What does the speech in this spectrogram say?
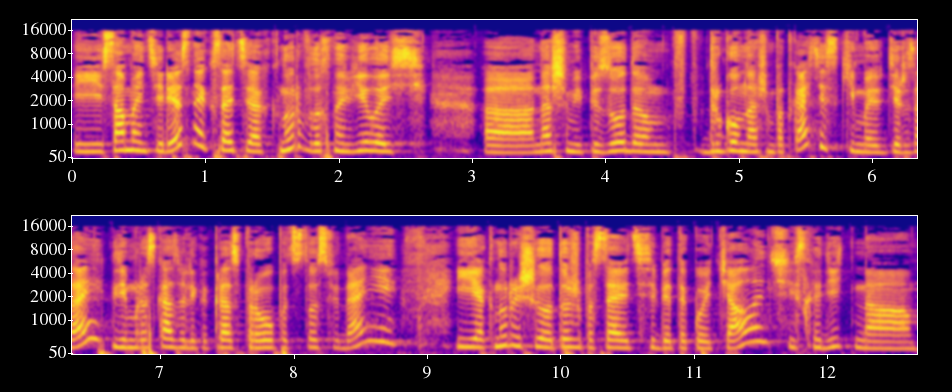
И самое интересное, кстати, Акнур вдохновилась э, нашим эпизодом в другом нашем подкасте с Кимой Дерзай, где мы рассказывали как раз про опыт 100 свиданий. И Акнур решила тоже поставить себе такой челлендж и сходить на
